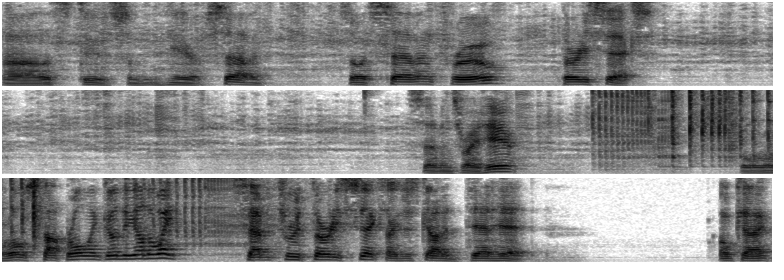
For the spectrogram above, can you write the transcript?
Uh, let's do some here. Seven. So it's seven through 36. Seven's right here. Roll, roll, roll. Stop rolling. Go the other way. 7 through 36. I just got a dead hit. Okay.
